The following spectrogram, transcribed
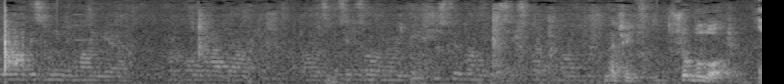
приймати зміни має Верховна Рада е, спеціалізованою більшістю, там якісь експерти мають. значить, що було? Е,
